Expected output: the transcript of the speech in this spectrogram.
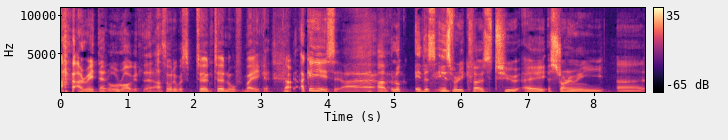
I read that all wrong. I thought it was turn turn off. in my. No. Okay, yes. Uh, Um, look, this is very close to a astronomy. Uh,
